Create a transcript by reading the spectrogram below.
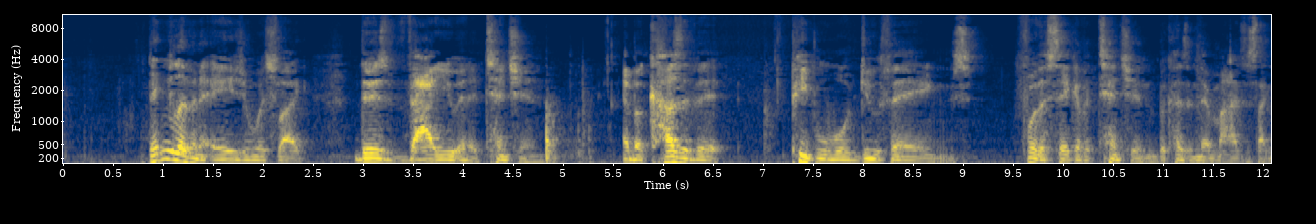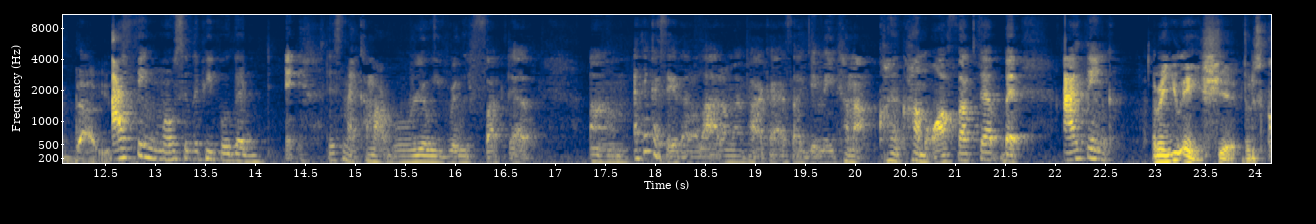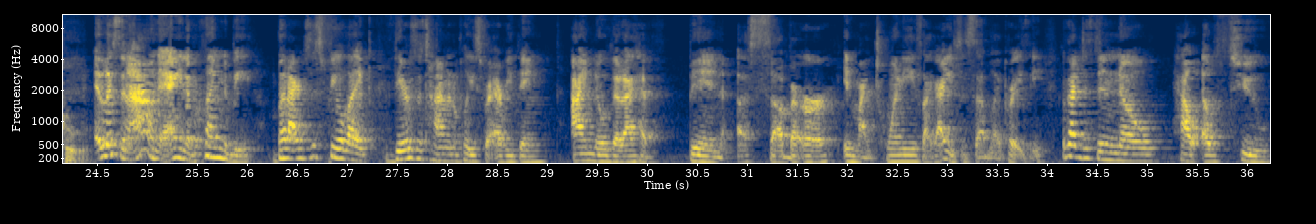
I think we live in an age in which like there's value in attention, and because of it, people will do things for the sake of attention because in their minds it's like value. I think most of the people that this might come out really, really fucked up. Um, I think I say that a lot on my podcast. Like it may come out come off fucked up, but I think I mean, you ain't shit, but it's cool. And listen, I don't. I ain't never claimed to be, but I just feel like there's a time and a place for everything. I know that I have been a subber in my 20s. Like I used to sub like crazy because I just didn't know how else to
